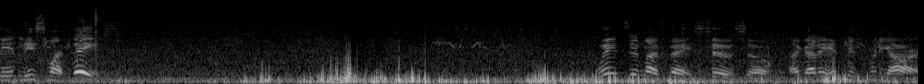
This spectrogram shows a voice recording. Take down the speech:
you can see at least my face. Wind's in my face too, so I gotta hit this pretty hard.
